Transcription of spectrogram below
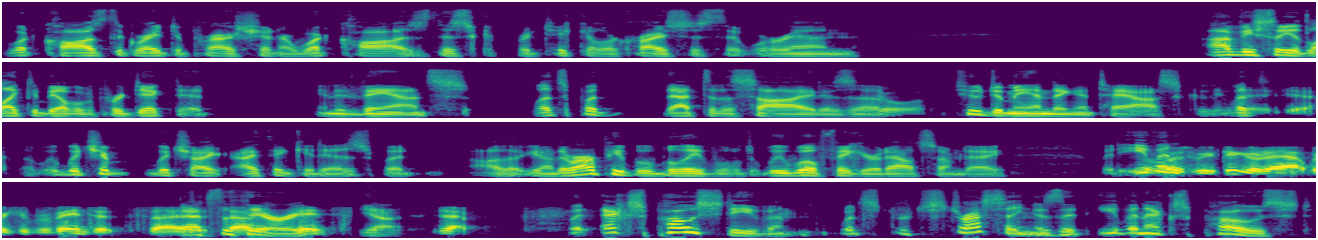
what caused the Great Depression or what caused this particular crisis that we're in, obviously, you'd like to be able to predict it in advance. Let's put that to the side as a sure. too demanding a task. Yeah. Which which I, I think it is, but uh, you know there are people who believe we'll, we will figure it out someday. But even if we figure it out, we can prevent it. So that's the so theory. Yeah, yeah. But ex post, even what's stressing is that even ex post,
